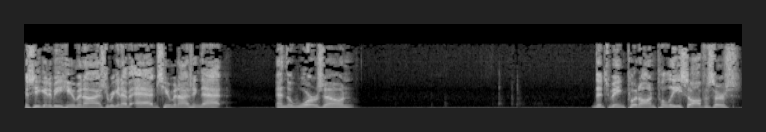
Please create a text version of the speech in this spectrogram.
Is he going to be humanized? Are we going to have ads humanizing that? And the war zone that's being put on police officers?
